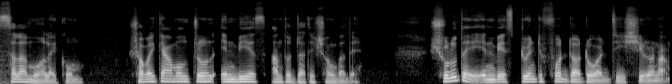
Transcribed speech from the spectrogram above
আসসালামু আলাইকুম। সবাইকে আমন্ত্রণ এনবিএস আন্তর্জাতিক সংবাদে। শুরুতে এনবিএস টোয়েন্টি ফোর ডট ওয়ার্জি শিরোনাম।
